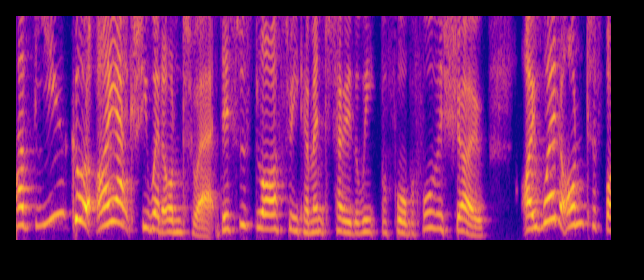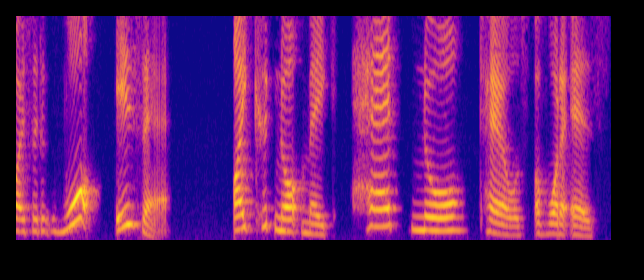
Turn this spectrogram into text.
Have you got? I actually went on to it. This was last week. I meant to tell you the week before, before the show. I went on to Fireside. What is it? I could not make head nor tails of what it is.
